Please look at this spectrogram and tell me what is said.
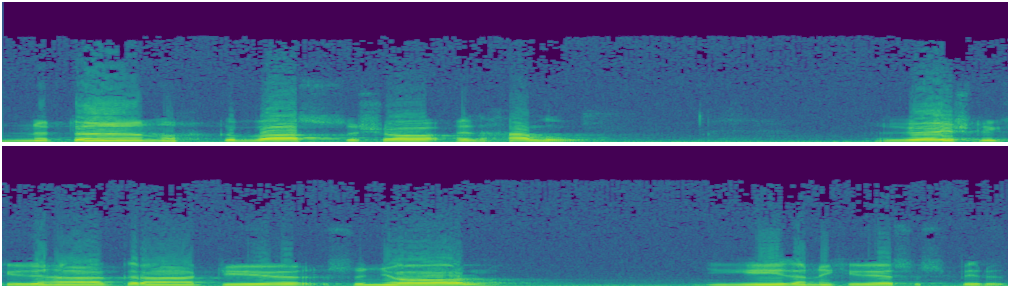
na tamach gavasa sha ad halu. Geistlich ist ha gratia signal, jeder nicht gewisse spirit.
